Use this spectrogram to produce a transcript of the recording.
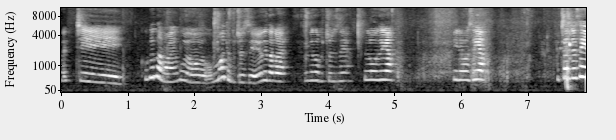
그렇지. 거기다 말고요. 엄마한테 붙여주세요. 여기다가 여기다 붙여주세요. 일로 오세요. 이리 오세요. 붙여주세요.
